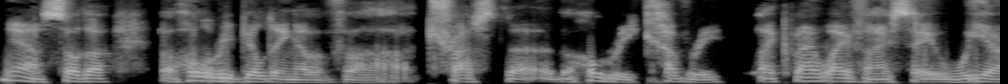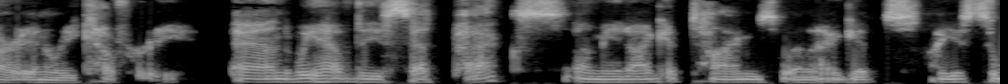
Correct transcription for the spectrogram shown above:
Yeah. So the, the whole rebuilding of uh, trust, the, the whole recovery, like my wife and I say, we are in recovery and we have these setbacks. I mean, I get times when I get, I used to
